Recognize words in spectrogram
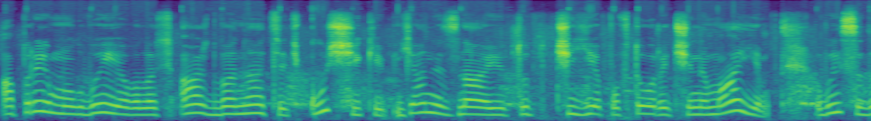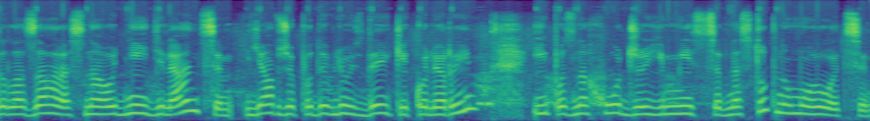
А примул виявилось аж 12 кущиків. Я не знаю тут чи є повтори, чи немає. Висадила зараз на одній ділянці. Я вже подивлюсь деякі кольори і познаходжу їм місце в наступному році,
